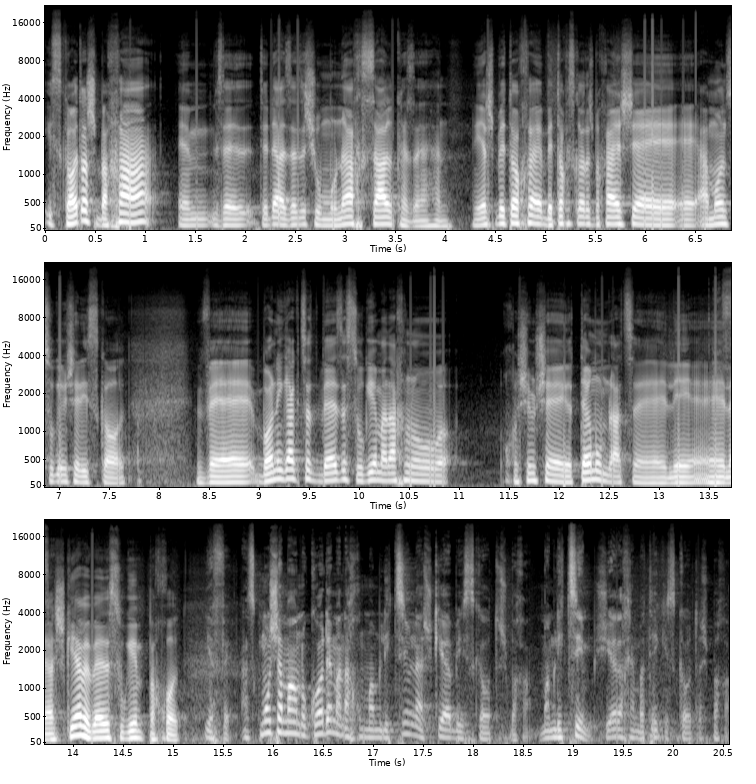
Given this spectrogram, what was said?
עסקאות השבחה, הם, זה, אתה יודע, זה איזשהו מונח סל כזה. יש בתוך, בתוך עסקאות השבחה יש אה, אה, המון סוגים של עסקאות. ובואו ניגע קצת באיזה סוגים אנחנו חושבים שיותר מומלץ אה, אה, להשקיע ובאיזה סוגים פחות. יפה. אז כמו שאמרנו קודם, אנחנו ממליצים להשקיע בעסקאות השבחה. ממליצים, שיהיה לכם בתיק עסקאות השבחה.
